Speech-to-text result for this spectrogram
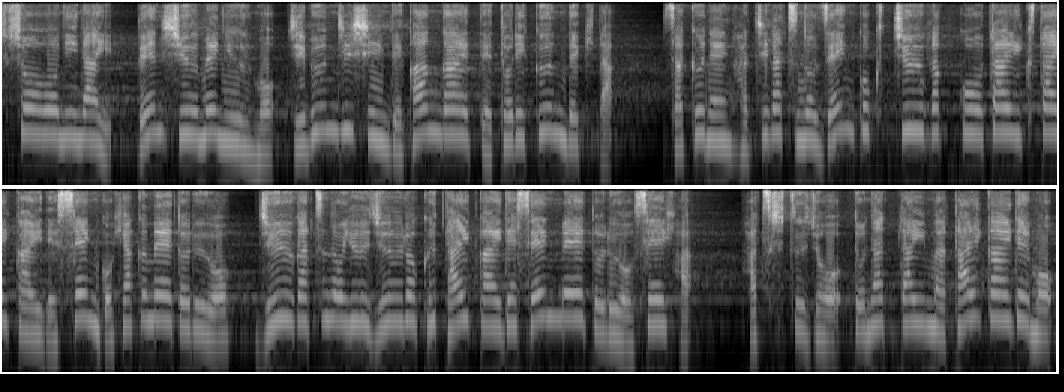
首相を担い、練習メニューも自分自身で考えて取り組んできた。昨年8月の全国中学校体育大会で1500メートルを、10月の U16 大会で1000メートルを制覇。初出場となった今大会でも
